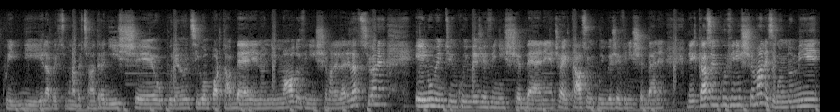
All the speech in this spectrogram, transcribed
quindi la pers- una persona tradisce oppure non si comporta bene in ogni modo, finisce male la relazione, e il momento in cui invece finisce bene, cioè il caso in cui invece finisce bene. Nel caso in cui finisce male, secondo me.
